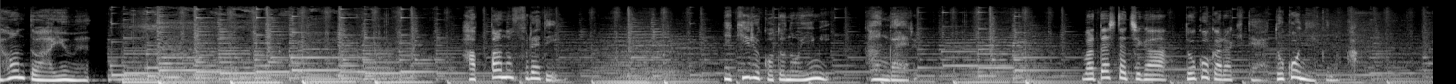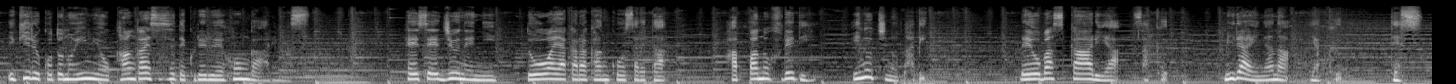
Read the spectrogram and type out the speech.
本と歩む。葉っぱのフレディ。生きることの意味考える。私たちがどこから来てどこに行くのか。生きることの意味を考えさせてくれる絵本があります。平成10年に童話屋から刊行された葉っぱのフレディ命の旅。レオバスカーリア作未来7役です。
